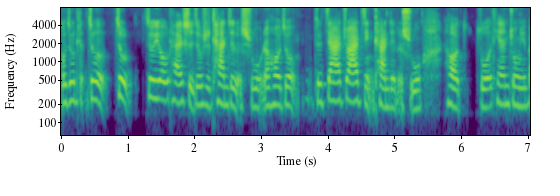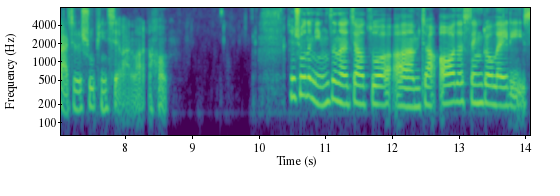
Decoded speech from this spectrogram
我就就就就又开始就是看这个书，然后就就加抓紧看这个书。然后昨天终于把这个书评写完了，然后。这书的名字呢，叫做嗯，叫《All the Single Ladies,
